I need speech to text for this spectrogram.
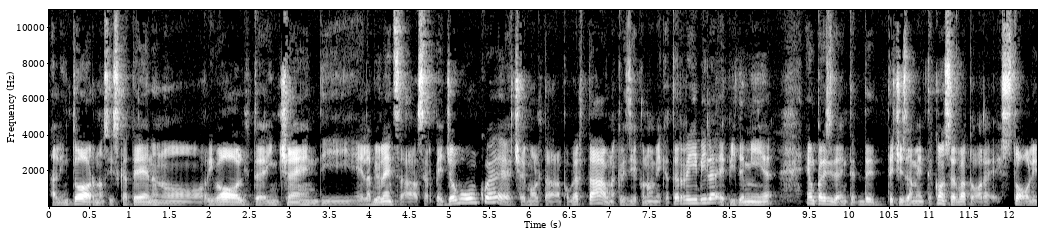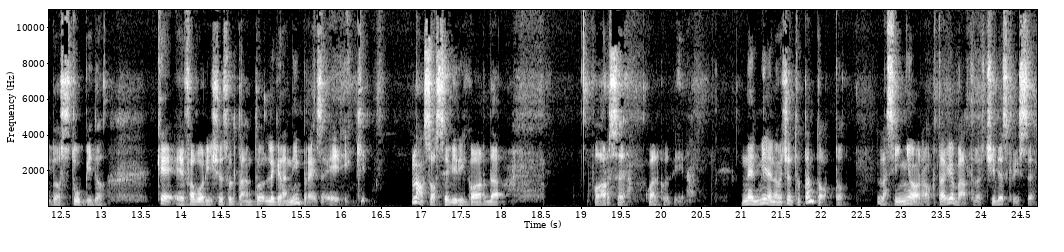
all'intorno si scatenano rivolte, incendi e la violenza serpeggia ovunque, c'è molta povertà, una crisi economica terribile, epidemie e un presidente de- decisamente conservatore, stolido, stupido che favorisce soltanto le grandi imprese e i ricchi. Non so se vi ricorda forse qualcosina. Nel 1988 la signora Octavia Butler ci descrisse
